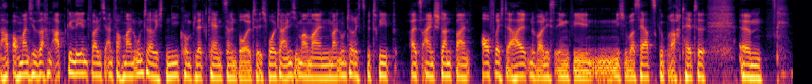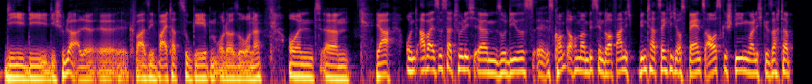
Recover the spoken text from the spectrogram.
habe auch manche Sachen abgelehnt, weil ich einfach meinen Unterricht nie komplett canceln wollte. Ich wollte eigentlich immer meinen, meinen Unterrichtsbetrieb als ein Standbein aufrechterhalten, weil ich es irgendwie nicht übers Herz gebracht hätte, ähm, die, die, die Schüler alle äh, quasi weiterzugeben oder so, ne? Und ähm, ja, und aber es ist natürlich ähm, so dieses, äh, es kommt auch immer ein bisschen drauf an. Ich bin tatsächlich aus Bands ausgestiegen, weil ich gesagt habe,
